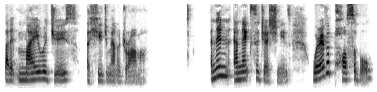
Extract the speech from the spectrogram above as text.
but it may reduce a huge amount of drama. And then our next suggestion is wherever possible,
